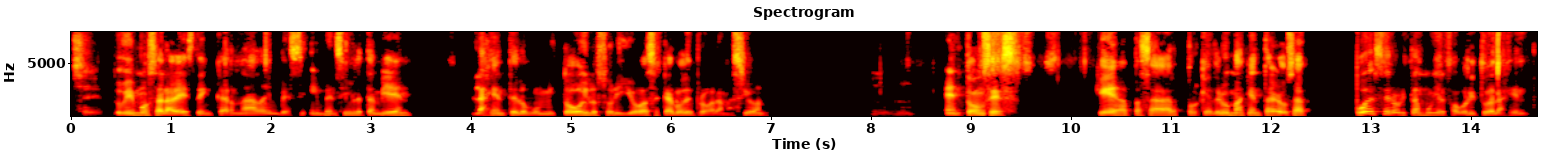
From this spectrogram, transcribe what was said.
Sí. Tuvimos a la bestia encarnada inve- invencible también. La gente lo vomitó y los orilló a sacarlo de programación. Entonces, ¿qué va a pasar? Porque Drew McIntyre, o sea, puede ser ahorita muy el favorito de la gente,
